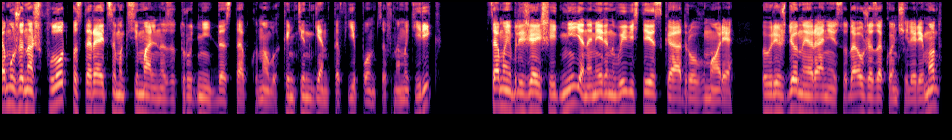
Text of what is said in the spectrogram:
тому же наш флот постарается максимально затруднить доставку новых контингентов японцев на материк. В самые ближайшие дни я намерен вывести эскадру в море. Поврежденные ранее суда уже закончили ремонт,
